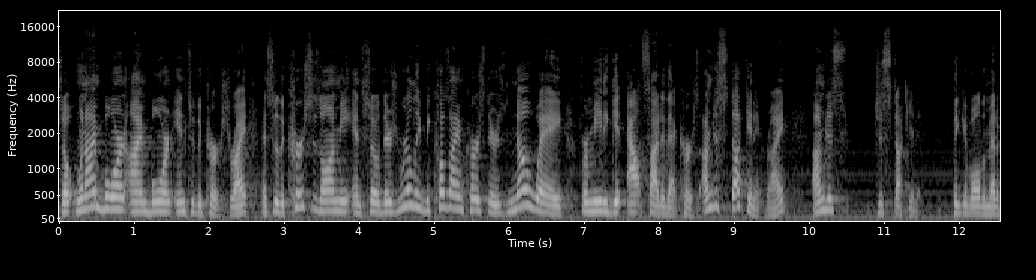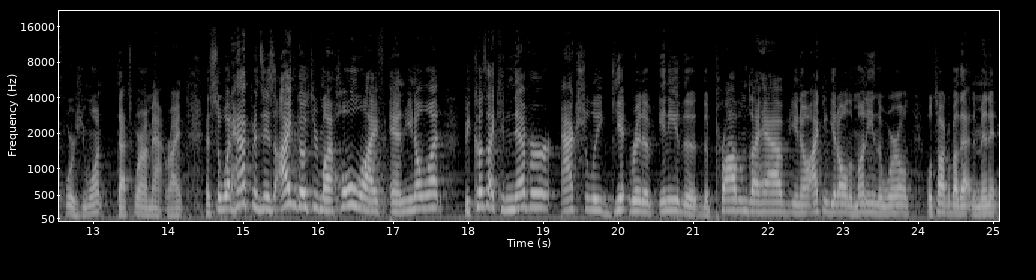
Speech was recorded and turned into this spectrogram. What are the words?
so when I'm born, I'm born into the curse, right? And so the curse is on me, and so there's really, because I am cursed, there's no way for me to get outside of that curse. I'm just stuck in it, right? I'm just just stuck in it. Think of all the metaphors you want. That's where I'm at, right? And so what happens is I can go through my whole life, and you know what? Because I can never actually get rid of any of the, the problems I have, you know, I can get all the money in the world. We'll talk about that in a minute.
